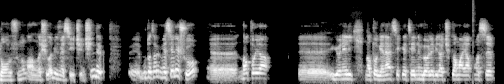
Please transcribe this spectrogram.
doğrusunun anlaşılabilmesi için. Şimdi e, burada tabii mesele şu. E, NATO'ya e, yönelik NATO Genel Sekreterinin böyle bir açıklama yapması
